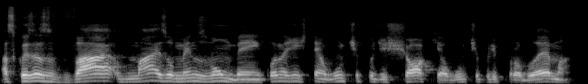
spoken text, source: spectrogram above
as coisas vá, mais ou menos vão bem. Quando a gente tem algum tipo de choque, algum tipo de problema,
